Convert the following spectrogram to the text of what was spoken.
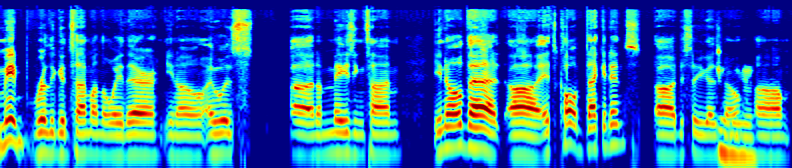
made really good time on the way there. You know, it was uh, an amazing time. You know that uh, it's called Decadence. Uh, just so you guys know, Mhm. um,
